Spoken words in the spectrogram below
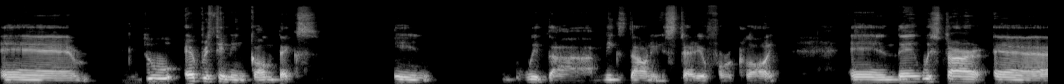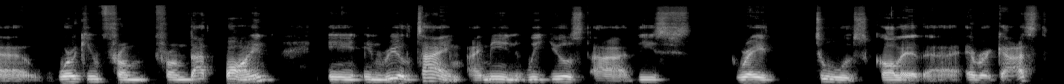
and do everything in context in with the mix down in stereo for Chloe and then we start uh, working from from that point in, in real time. I mean, we used uh, these great tools called uh, Evercast,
